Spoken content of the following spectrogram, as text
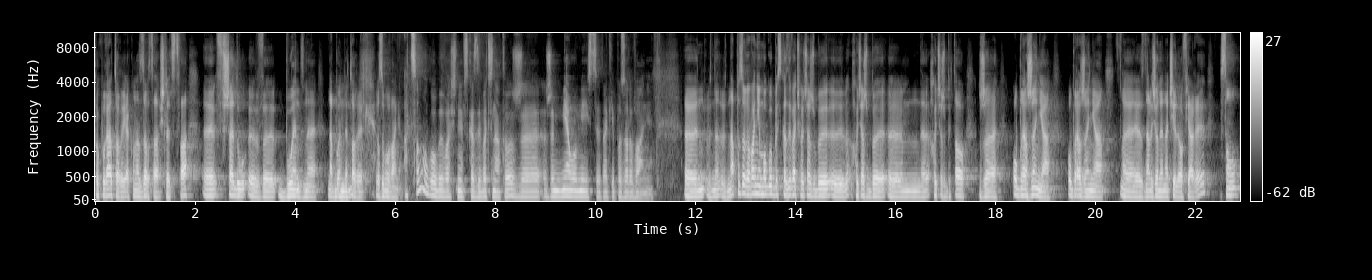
prokurator jako nadzorca śledztwa e, wszedł w błędne, na błędne tory rozumowania. A co mogłoby właśnie wskazywać na to, że, że miało miejsce takie pozorowanie? E, Na, pozorowanie mogłoby wskazywać chociażby, e, chociażby, chociażby to, że obrażenia, obrażenia e, znalezione na ciele ofiary są,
